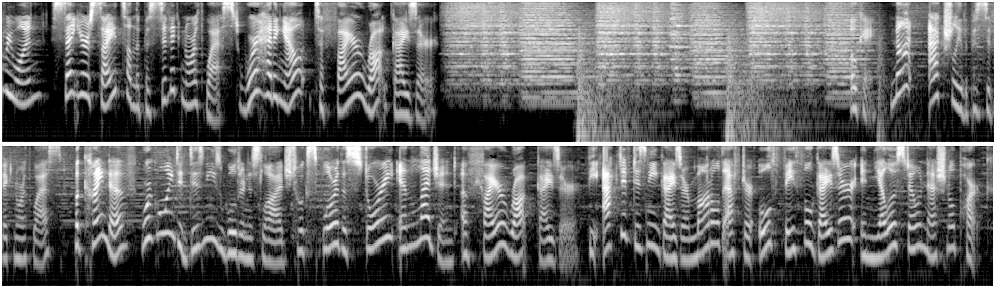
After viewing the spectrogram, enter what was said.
everyone! Set your sights on the Pacific Northwest. We're heading out to Fire Rock Geyser. Okay, not actually the Pacific Northwest, but kind of. We're going to Disney's Wilderness Lodge to explore the story and legend of Fire Rock Geyser, the active Disney geyser modeled after Old Faithful Geyser in Yellowstone National Park.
